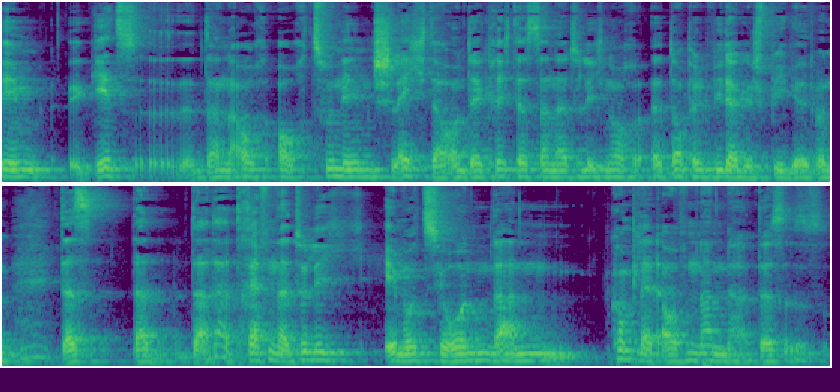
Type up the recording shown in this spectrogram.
dem geht's äh, dann auch, auch zunehmend schlechter und der kriegt das dann natürlich noch äh, doppelt wiedergespiegelt. Und das, da, da, da treffen natürlich Emotionen dann komplett aufeinander. Das ist,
